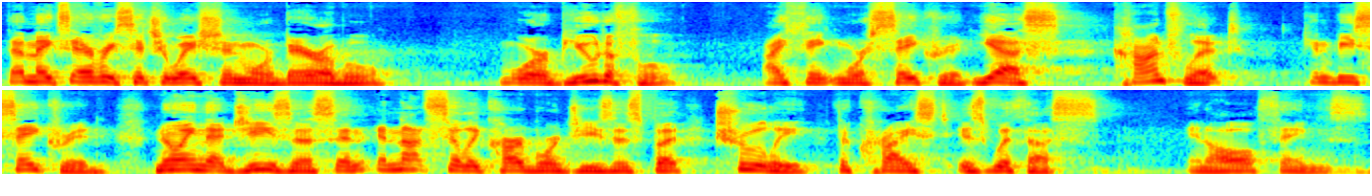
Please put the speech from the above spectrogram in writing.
That makes every situation more bearable, more beautiful, I think more sacred. Yes, conflict can be sacred, knowing that Jesus, and, and not silly cardboard Jesus, but truly the Christ is with us in all things.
